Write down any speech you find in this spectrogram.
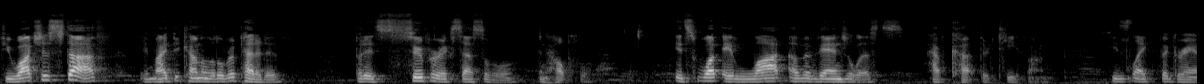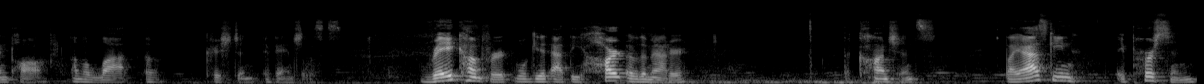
If you watch his stuff, it might become a little repetitive, but it's super accessible and helpful. It's what a lot of evangelists have cut their teeth on. He's like the grandpa of a lot of Christian evangelists. Ray Comfort will get at the heart of the matter, the conscience, by asking a person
